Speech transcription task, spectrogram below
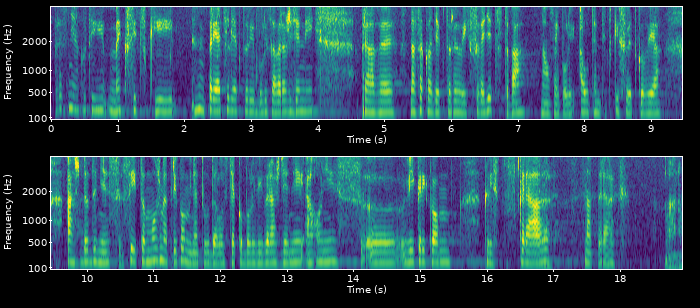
Presne ako tí mexickí priatelia, ktorí boli zavraždení práve na základe ktorého ich svedectva naozaj boli autentickí svetkovia. Až dodnes si to môžeme pripomínať tú udalosť, ako boli vyvraždení a oni s e, výkrikom Kristus kráľ na perách. Áno,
